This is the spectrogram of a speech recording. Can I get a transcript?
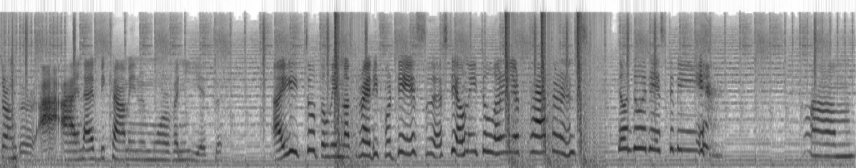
stronger. Ah, and I've become even more of an idiot. I totally not ready for this. I still need to learn your patterns. Don't do this to me. Um,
